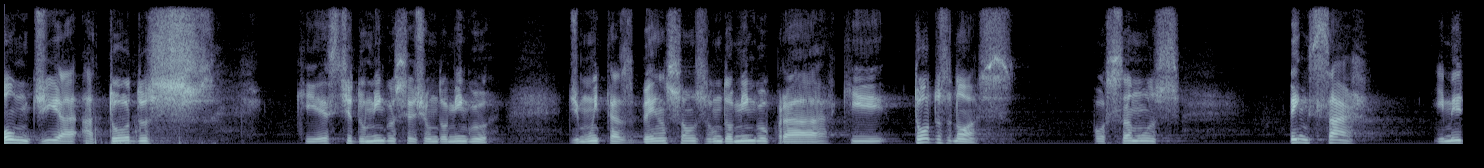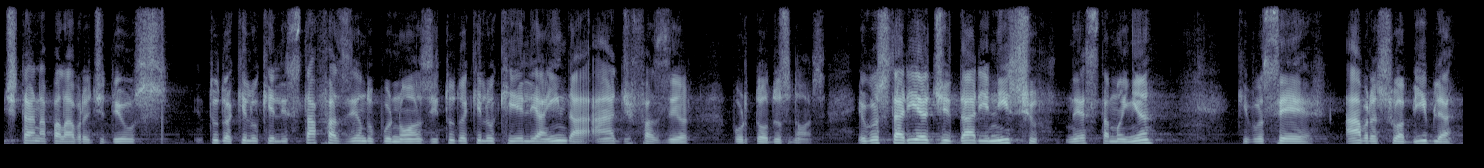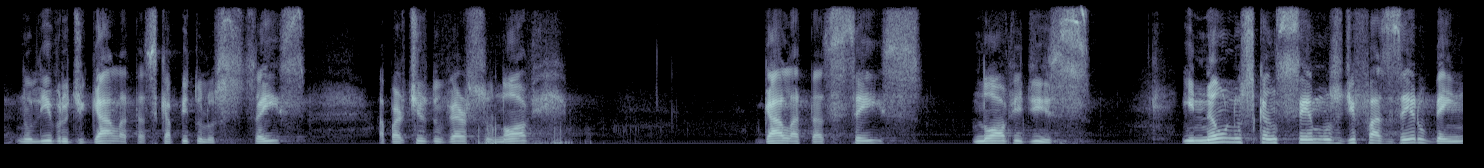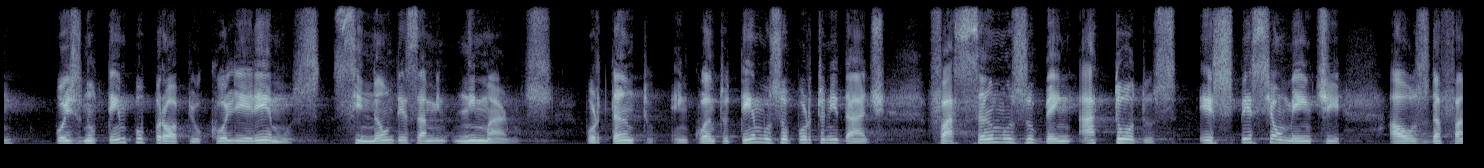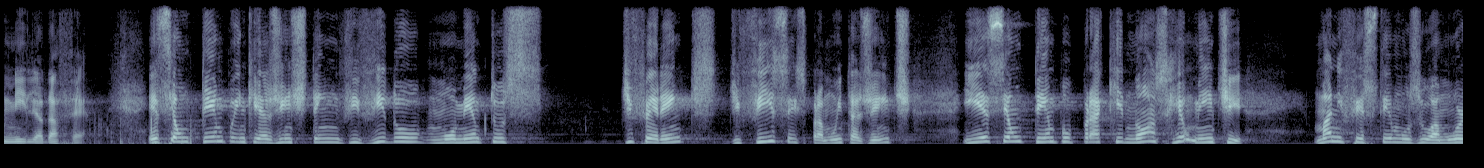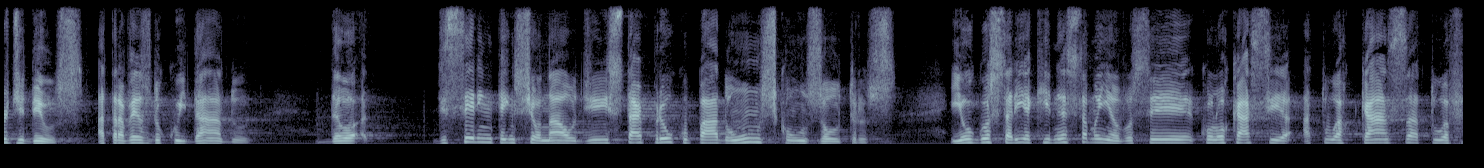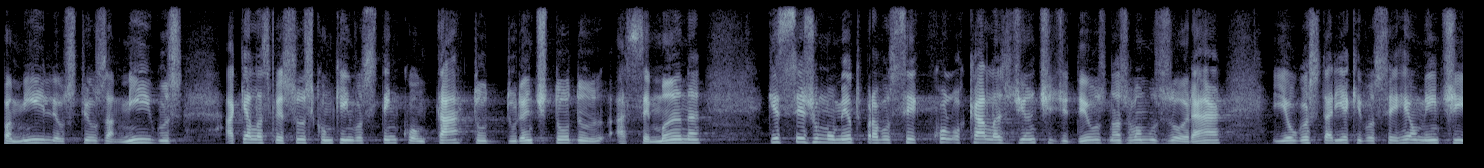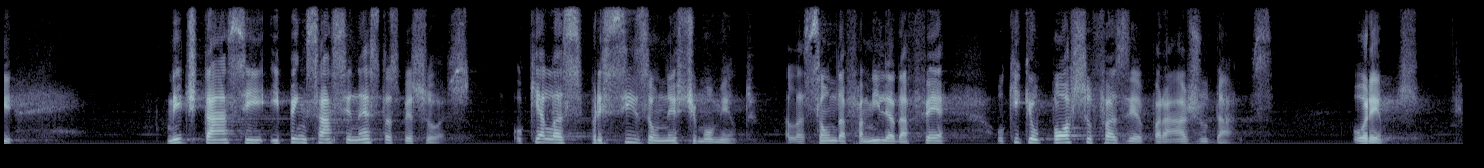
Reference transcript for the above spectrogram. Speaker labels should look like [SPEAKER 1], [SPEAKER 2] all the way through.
[SPEAKER 1] Bom dia a todos. Que este domingo seja um domingo de muitas bênçãos, um domingo para que todos nós possamos pensar e meditar na palavra de Deus, tudo aquilo que Ele está fazendo por nós e tudo aquilo que Ele ainda há de fazer por todos nós. Eu gostaria de dar início nesta manhã, que você abra sua Bíblia no livro de Gálatas, capítulo 6, a partir do verso 9. Gálatas 6, 9 diz: E não nos cansemos de fazer o bem, pois no tempo próprio colheremos, se não desanimarmos. Portanto, enquanto temos oportunidade, façamos o bem a todos, especialmente aos da família da fé. Esse é um tempo em que a gente tem vivido momentos diferentes, difíceis para muita gente, e esse é um tempo para que nós realmente manifestemos o amor de Deus através do cuidado, do, de ser intencional, de estar preocupado uns com os outros. E eu gostaria que nesta manhã você colocasse a tua casa, a tua família, os teus amigos, aquelas pessoas com quem você tem contato durante toda a semana, que esse seja um momento para você colocá-las diante de Deus. Nós vamos orar e eu gostaria que você realmente meditasse e pensasse nestas pessoas. O que elas precisam neste momento? Elas são da família da fé o que, que eu posso fazer para ajudá-las? Oremos.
